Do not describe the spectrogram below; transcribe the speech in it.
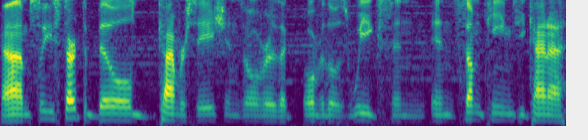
um, so you start to build conversations over the over those weeks, and in some teams you kind of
